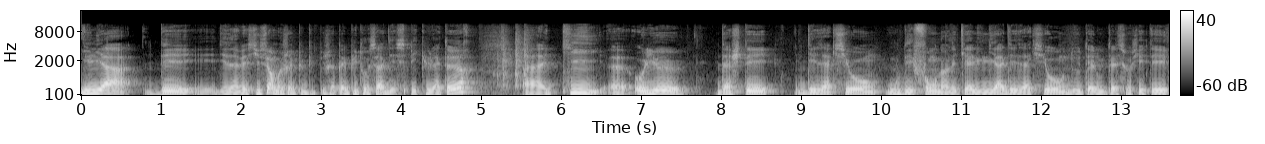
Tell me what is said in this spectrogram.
il y a des, investisseurs, moi j'appelle plutôt ça des spéculateurs, euh, qui, euh, au lieu d'acheter des actions ou des fonds dans lesquels il y a des actions de telle ou telle société,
